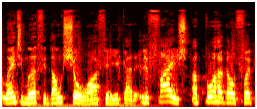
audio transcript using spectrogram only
o Ed Murphy dá um show-off aí, cara. Ele faz a porra da alfândega.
